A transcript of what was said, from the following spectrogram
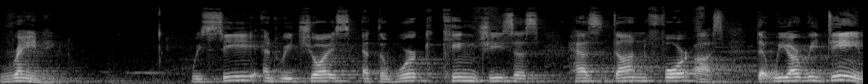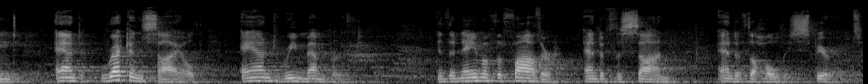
reigning. We see and rejoice at the work King Jesus has done for us, that we are redeemed and reconciled and remembered. In the name of the Father, and of the Son, and of the Holy Spirit.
